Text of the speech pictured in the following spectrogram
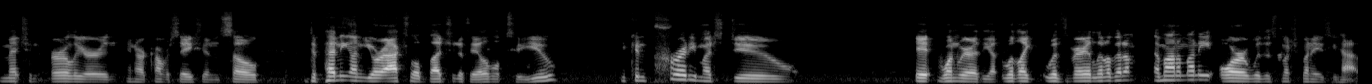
mention earlier in, in our conversation. So, depending on your actual budget available to you, you can pretty much do it one way or the other with like with very little bit of amount of money or with as much money as you have.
